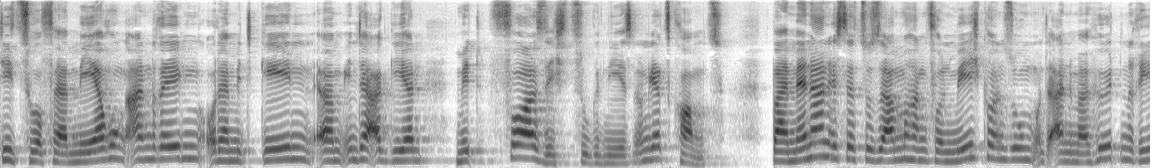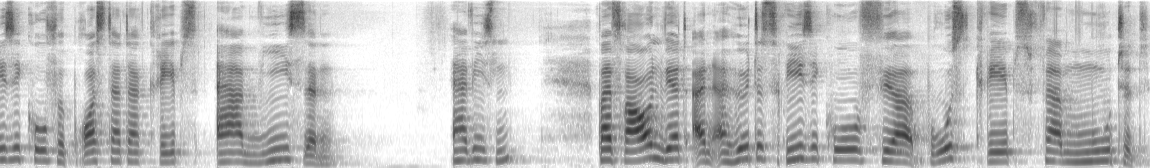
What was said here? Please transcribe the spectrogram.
die zur Vermehrung anregen oder mit Gen ähm, interagieren, mit Vorsicht zu genießen. Und jetzt kommt's. Bei Männern ist der Zusammenhang von Milchkonsum und einem erhöhten Risiko für Prostatakrebs erwiesen. Erwiesen? Bei Frauen wird ein erhöhtes Risiko für Brustkrebs vermutet.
